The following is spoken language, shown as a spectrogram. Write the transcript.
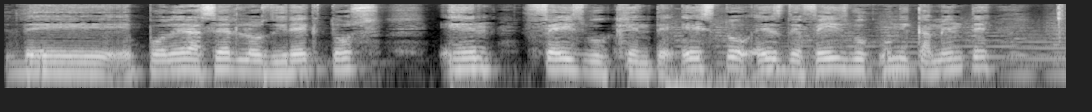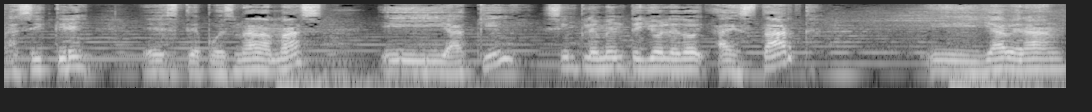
de poder hacer los directos en Facebook, gente. Esto es de Facebook únicamente. Así que, este, pues nada más. Y aquí simplemente yo le doy a Start. Y ya verán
